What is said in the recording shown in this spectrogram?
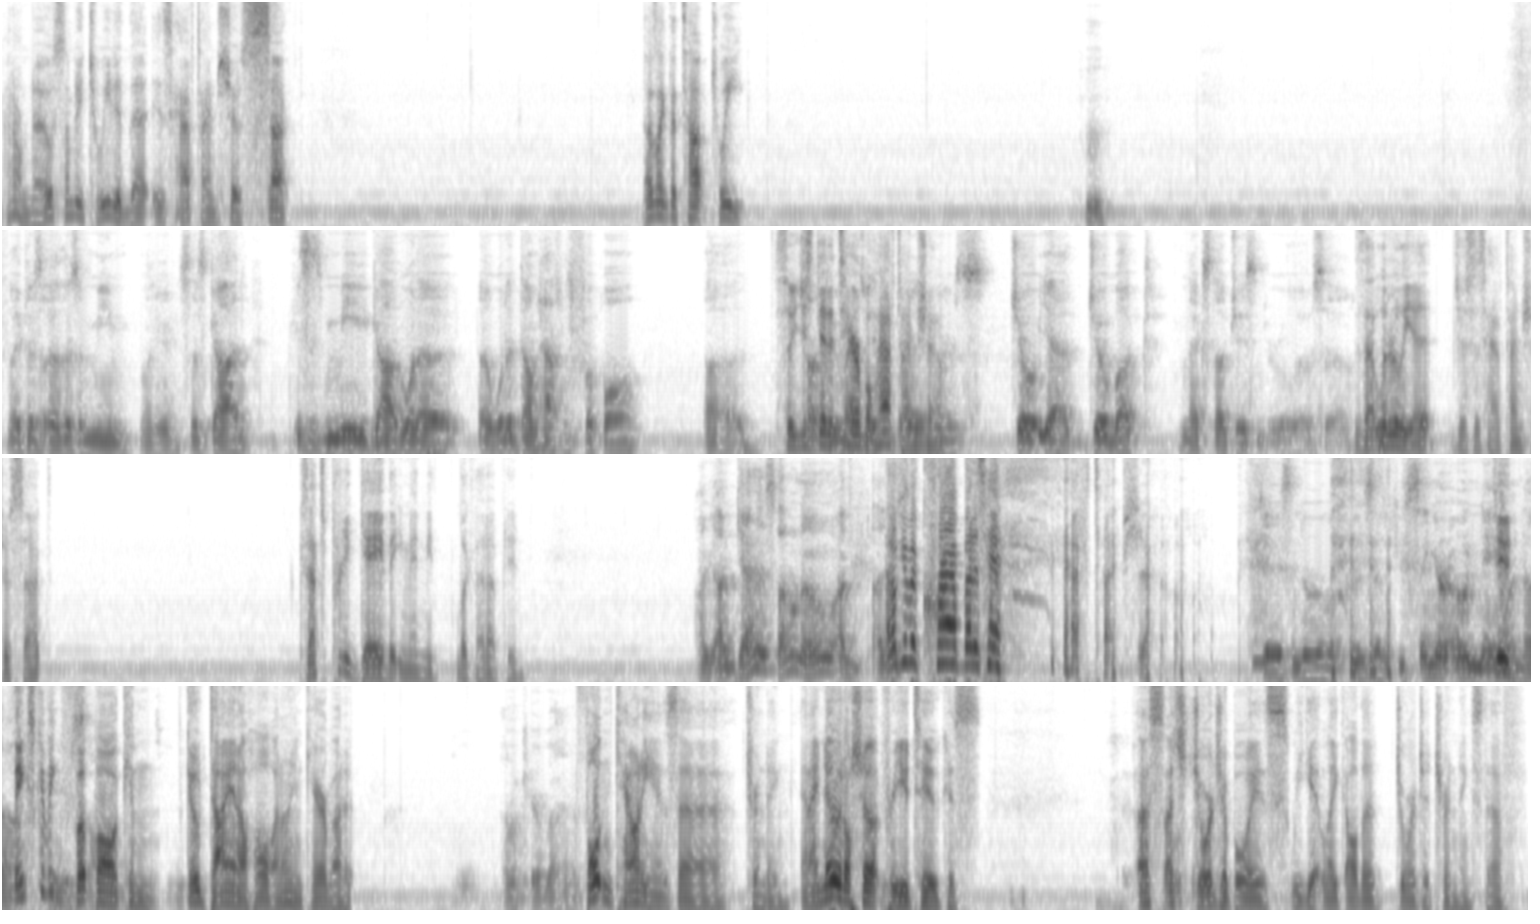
I don't know. Somebody tweeted that his halftime show sucked. That was like the top tweet. Hmm. Like there's a there's a meme on here. It says God, this is me. God, what a uh, what a dumb half of football. Uh, So you just did a terrible halftime show. Joe, yeah, Joe Buck. Next up, Jason Derulo. So Is that literally it? Just his halftime show sucked? Because that's pretty gay that you made me look that up, dude. I, I guess I don't know. I, I, I don't give a crap about his ha- halftime show. Jason Derulo proves that if you sing your own name Dude, enough, Thanksgiving football can go die in a hole. I don't even care about it. I don't care about it. Fulton County is uh, trending, and I know it'll show up for you too, because us us Okay. Georgia boys, we get like all the Georgia trending stuff.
